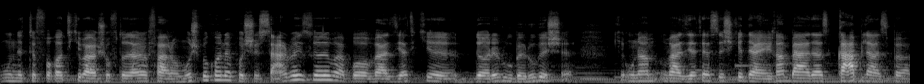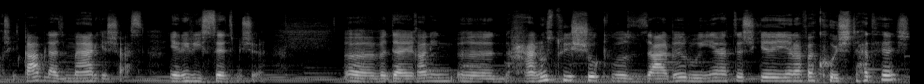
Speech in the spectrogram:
اون اتفاقاتی که براش افتاده رو فراموش بکنه پشت سر بگذاره و با وضعیتی که داره روبرو بشه. که اونم وضعیتی هستش که دقیقا بعد از قبل از ببخشید قبل از مرگش هست. یعنی ریست میشه. و دقیقا این هنوز توی شک و ضربه روی هستش که یه نفر کشتتش.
